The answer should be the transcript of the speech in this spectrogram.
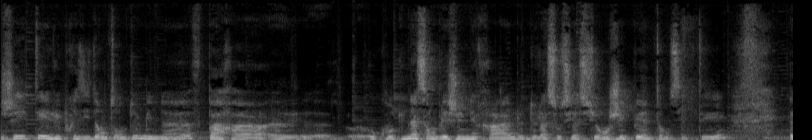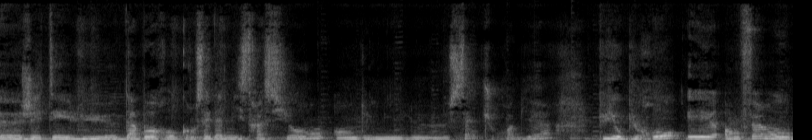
J'ai été élue présidente en 2009 par, euh, euh, au cours d'une assemblée générale de l'association GP Intensité. Euh, j'ai été élue d'abord au conseil d'administration en 2007, je crois bien, puis au bureau et enfin au,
